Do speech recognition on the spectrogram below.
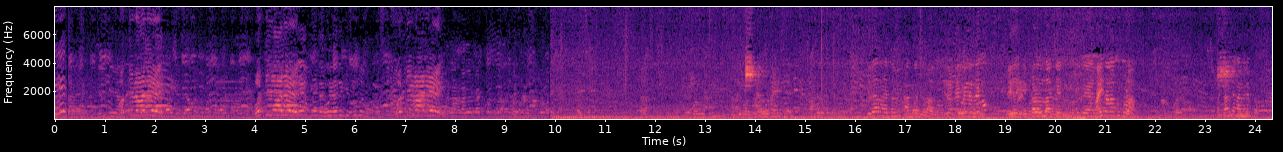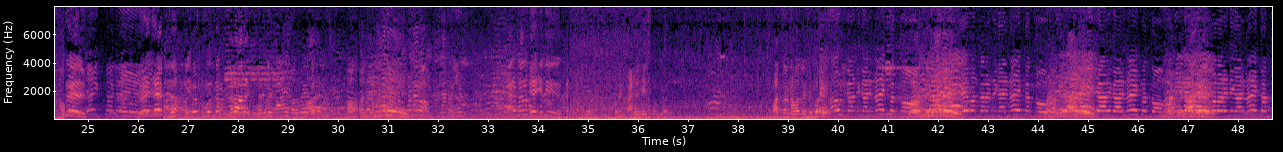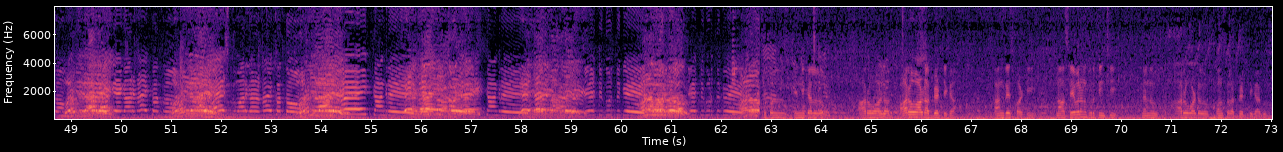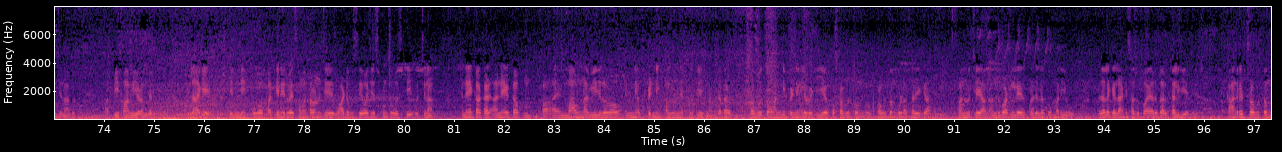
ఇద్దరు ఎక్కడ ఉందా చేతి గుర్తు చేయాలి ఐదు తర్వాత కూడా ప్రశాంత్ రాహుల్ గాంధీ గారి నాయకత్వం. రేవంత్ రెడ్డి గారి నాయకత్వం. కేటీఆర్ గారి నాయకత్వం. రెడ్డి గారి నాయకత్వం. గారి నాయకత్వం. మహేష్ కుమార్ గారి నాయకత్వం. ఎన్నికలలో ఆరో వార్డు ఆరో వార్డు అభ్యర్థిగా కాంగ్రెస్ పార్టీ నా సేవలను గుర్తించి నన్ను ఆరో వార్డు కౌన్సిలర్ అభ్యర్థిగా గుర్తించి నాకు ఆ బీఫామ్ ఇవ్వడం జరిగింది. ఇలాగే ఎన్ని ఒక ఇరవై సంవత్సరాల నుంచి వార్డుకు సేవ చేసుకుంటూ వస్తే వచ్చినాను అనేక క- అనేక మా ఉన్న వీధులలో అన్ని పెండింగ్ పనులు ఉన్నాయి పూర్తి చేసినాం గత ప్రభుత్వం అన్ని పెండింగ్లో పెట్టి ఏ ఒక్క ప్రభుత్వం ప్రభుత్వం కూడా సరిగ్గా పనులు చే అందుబాటులో లేదు ప్రజలకు మరియు ప్రజలకు ఎలాంటి సదుపాయాలు కల్- కలిగియలేదు కాంగ్రెస్ ప్రభుత్వం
